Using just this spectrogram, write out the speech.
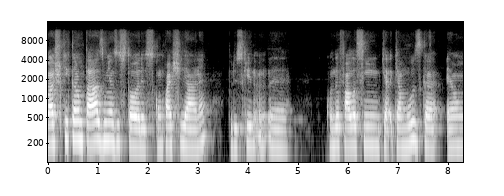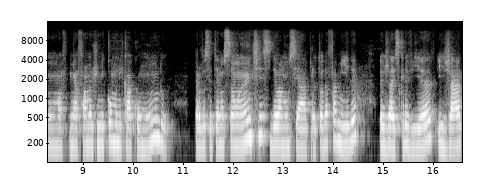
acho que cantar as minhas histórias, compartilhar, né? Por isso que é, quando eu falo assim que a, que a música é uma minha forma de me comunicar com o mundo, para você ter noção, antes de eu anunciar para toda a família, eu já escrevia e já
